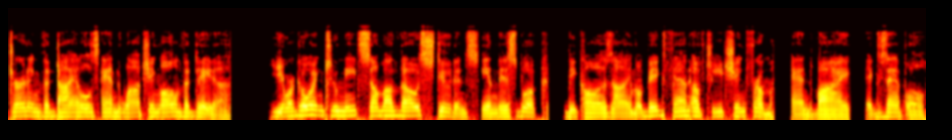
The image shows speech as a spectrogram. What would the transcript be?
turning the dials and watching all the data. You're going to meet some of those students in this book, because I'm a big fan of teaching from, and by, example.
